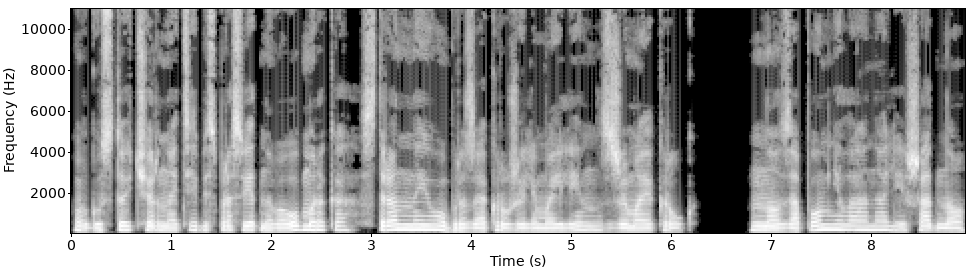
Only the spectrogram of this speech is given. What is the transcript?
В густой черноте беспросветного обморока странные образы окружили Мэйлин, сжимая круг. Но запомнила она лишь одно.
